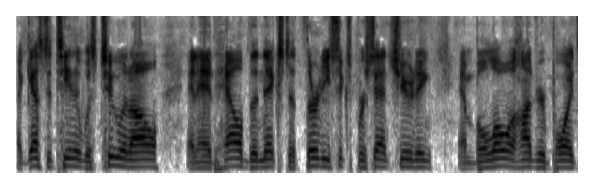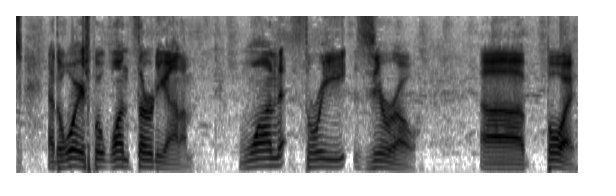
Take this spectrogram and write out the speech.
against a team that was 2 0 and had held the Knicks to 36% shooting and below 100 points. And the Warriors put 130 on them. 130. Uh, boy,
